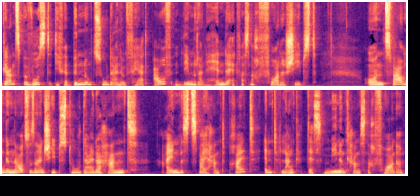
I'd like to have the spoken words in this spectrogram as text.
ganz bewusst die Verbindung zu deinem Pferd auf, indem du deine Hände etwas nach vorne schiebst. Und zwar, um genau zu sein, schiebst du deine Hand ein bis zwei Handbreit entlang des Mähnenkamms nach vorne.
